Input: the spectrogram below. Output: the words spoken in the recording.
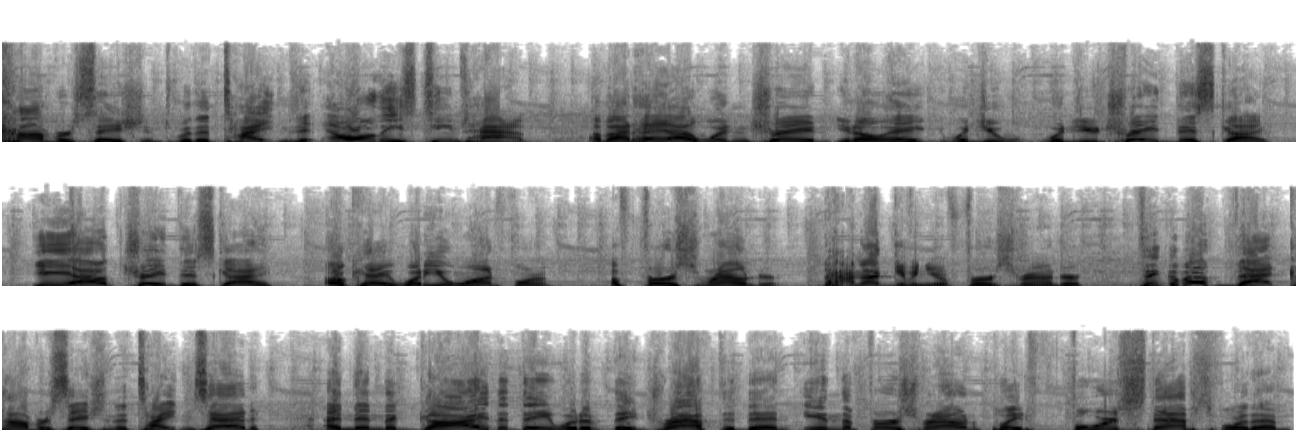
conversations with the Titans and all these teams have about, hey, I wouldn't trade, you know, hey, would you would you trade this guy? Yeah, yeah, I'll trade this guy. Okay, what do you want for him? A first rounder. I'm not giving you a first rounder. Think about that conversation the Titans had, and then the guy that they would have they drafted then in the first round played four snaps for them,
